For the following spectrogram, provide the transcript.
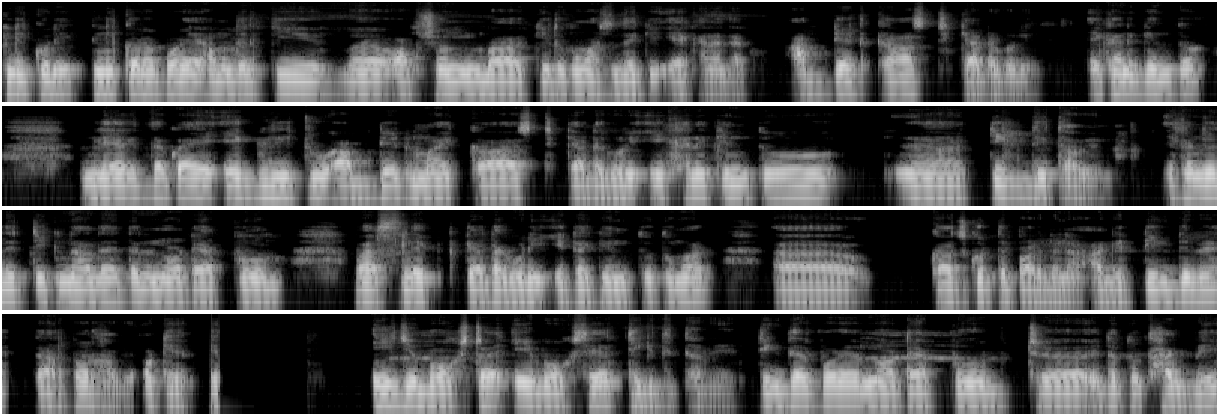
ক্লিক করি। ক্লিক করার পরে আমাদের কি অপশন বা কীরকম আছে দেখি। এখানে দেখো আপডেট কাস্ট ক্যাটাগরি এখানে কিন্তু দেখো agree to update my caste category এখানে কিন্তু টিক দিতে হবে এখানে যদি টিক না দেয়, তাহলে নট অ্যাপ্রুভ বা সিলেক্ট ক্যাটাগরি এটা কিন্তু তোমার কাজ করতে পারবে না। আগে টিক দেবে, তারপর হবে। ওকে এই যে বক্সটা এই বক্সে টিক দিতে হবে। টিক দেওয়ার পরে নট অ্যাপ্রুভড এটা তো থাকবেই।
